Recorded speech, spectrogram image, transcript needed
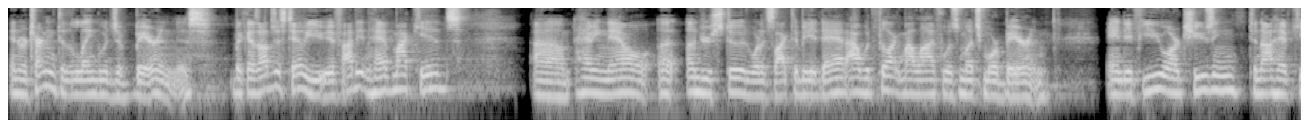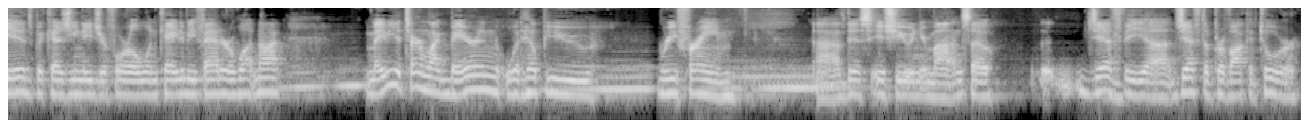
And returning to the language of barrenness, because I'll just tell you, if I didn't have my kids, um, having now uh, understood what it's like to be a dad, I would feel like my life was much more barren. And if you are choosing to not have kids because you need your 401k to be fatter or whatnot, maybe a term like barren would help you reframe uh, this issue in your mind. So, uh, Jeff, the uh, Jeff the provocateur,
